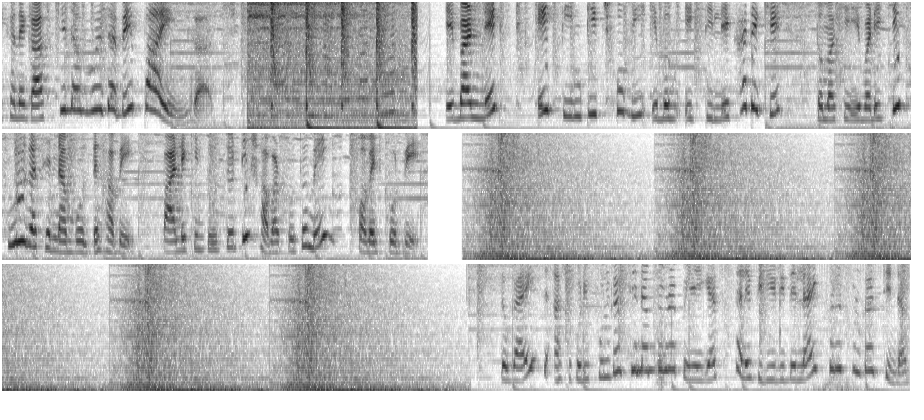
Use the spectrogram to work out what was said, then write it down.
এখানে গাছটির নাম হয়ে যাবে পাইন গাছ। এবার নেক্সট এই তিনটি ছবি এবং একটি লেখা দেখে তোমাকে এবার একটি ফুল গাছের নাম বলতে হবে। পারলে কিন্তু উত্তরটি সবার প্রথমেই কমেন্ট করবে। আশা করি ফুল গাছটির নাম তোমরা পেয়ে গেছো। তাহলে ভিডিওটিতে লাইক করে ফুল গাছটির নাম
